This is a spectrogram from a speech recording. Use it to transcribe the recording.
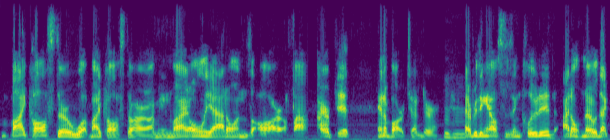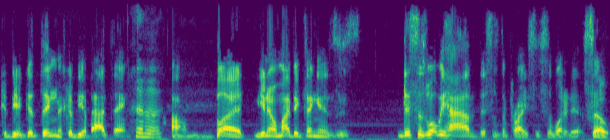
my costs are what my costs are. I mean, my only add-ons are a fire pit and a bartender. Mm-hmm. Everything else is included. I don't know. That could be a good thing. That could be a bad thing. Uh-huh. Um, but you know, my big thing is is this is what we have. This is the price. This is what it is. So,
